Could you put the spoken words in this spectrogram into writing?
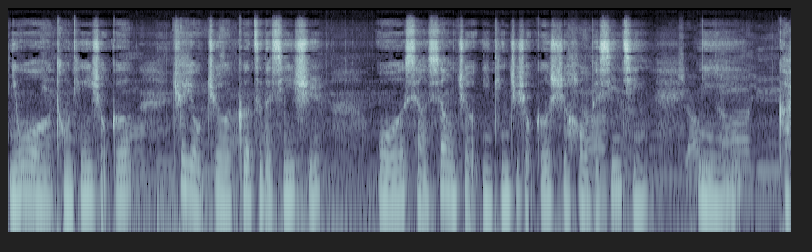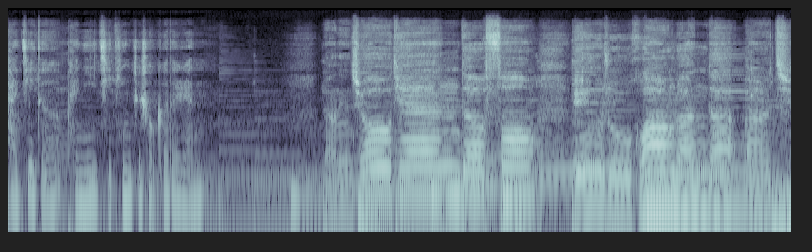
你我同听一首歌。却有着各自的心事。我想象着你听这首歌时候的心情，你可还记得陪你一起听这首歌的人？那年秋天的风，映入慌乱的耳际。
